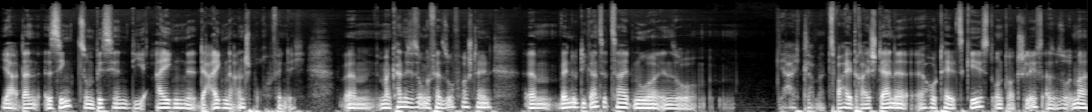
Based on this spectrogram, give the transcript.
ja, dann sinkt so ein bisschen die eigene, der eigene Anspruch, finde ich. Ähm, man kann sich das ungefähr so vorstellen, ähm, wenn du die ganze Zeit nur in so, ja, ich glaube mal, zwei, drei Sterne äh, Hotels gehst und dort schläfst, also so immer,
